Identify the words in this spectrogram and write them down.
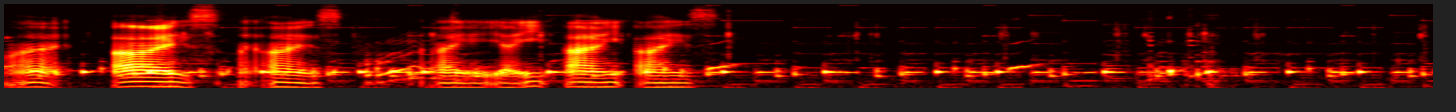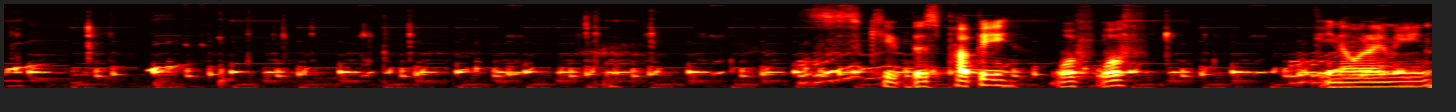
My eyes, my eyes. I, I, I, eyes. Keep this puppy. Woof, woof. If you know what I mean.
